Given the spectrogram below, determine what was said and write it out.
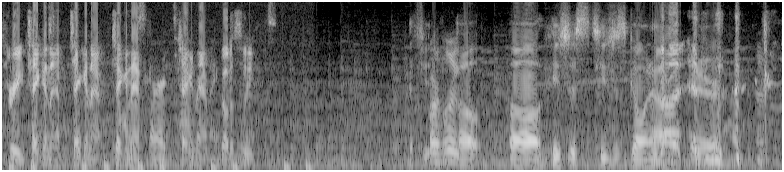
Tariq, take a nap. Take a nap. Take a nap. Take a nap. Go to sleep. If you, oh, oh, he's just he's just going out Not- there.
